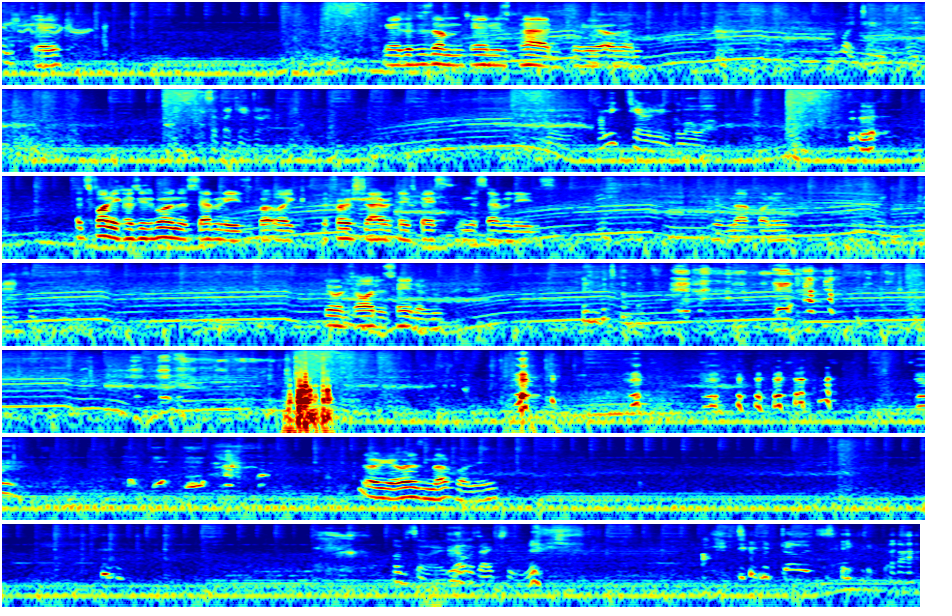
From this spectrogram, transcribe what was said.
Okay. Okay, this is um Tanner's pad for your oven. Boy, Tanner's thing. Except I can't drive. Yo, tell me Tanner didn't glow up. It's funny because he's born in the 70s, but like the first driver takes place in the 70s. Isn't that funny? Dermatologists hate him. okay, wasn't that funny? I'm sorry, that was actually really. Dude, that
